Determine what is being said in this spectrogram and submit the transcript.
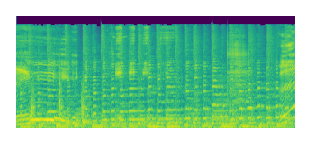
Hey.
